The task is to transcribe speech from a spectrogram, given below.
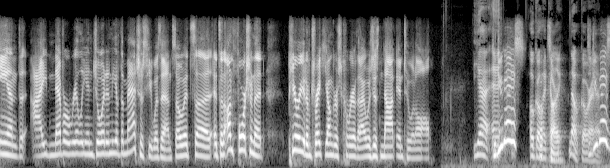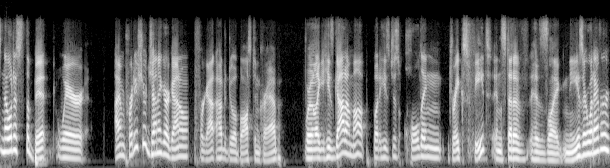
and I never really enjoyed any of the matches he was in. So it's a it's an unfortunate period of Drake Younger's career that I was just not into at all. Yeah. Did you guys? Oh, go oh, ahead, sorry. Kelly. No, go right Did you ahead. guys notice the bit where I'm pretty sure Johnny Gargano forgot how to do a Boston Crab? Where like he's got him up, but he's just holding Drake's feet instead of his like knees or whatever.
